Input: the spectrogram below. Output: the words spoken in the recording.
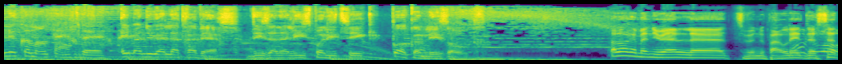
Le, commentaire de Emmanuel Latraverse. Des analyses politiques pas comme les autres. Alors Emmanuel, euh, tu veux nous parler de cette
